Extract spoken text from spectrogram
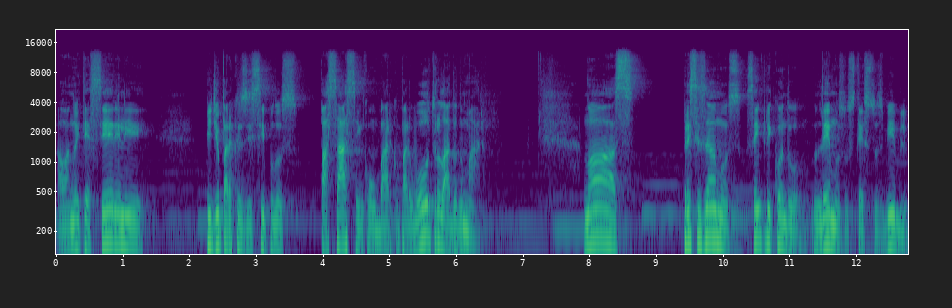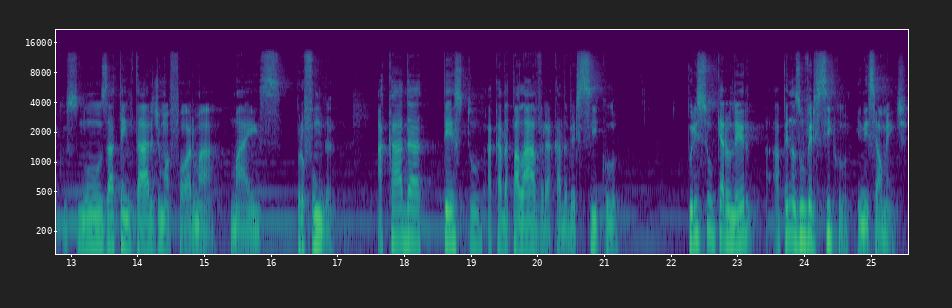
Ao anoitecer, ele pediu para que os discípulos passassem com o barco para o outro lado do mar. Nós precisamos, sempre quando lemos os textos bíblicos, nos atentar de uma forma mais profunda a cada texto, a cada palavra, a cada versículo. Por isso quero ler apenas um versículo inicialmente,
